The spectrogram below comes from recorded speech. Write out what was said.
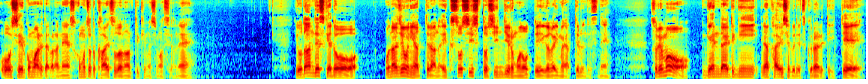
教え込まれたからね、そこもちょっとかわいそうだなっていう気もしますよね。余談ですけど、同じようにやってるあの、エクソシスト信じる者っていう映画が今やってるんですね。それも、現代的な解釈で作られていて、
